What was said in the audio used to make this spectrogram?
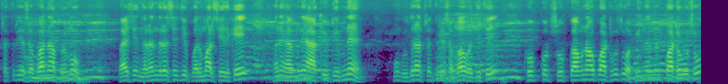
ક્ષત્રિય સભાના પ્રમુખ ભાઈ શ્રી નરેન્દ્રસિંહજી પરમાર શેરખે અને એમની આખી ટીમને હું ગુજરાત ક્ષત્રિય સભા વતીથી ખૂબ ખૂબ શુભકામનાઓ પાઠવું છું, અભિનંદન પાઠવું છું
